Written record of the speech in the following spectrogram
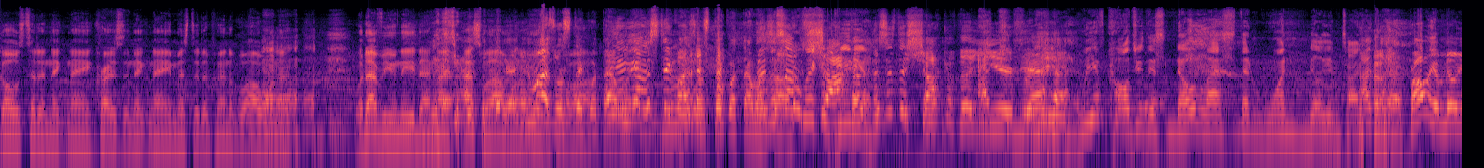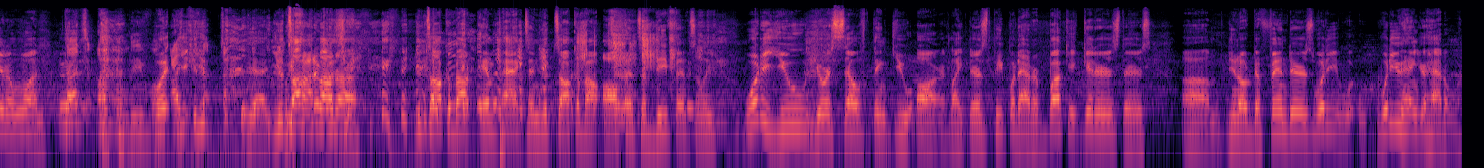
goes to the nickname, credits the nickname, Mr. Dependable. I want to, whatever you need that night, that's what I want Yeah, to you might as well stick with that You one. gotta stick you might as well with stick with that one. This is the shock. Wikipedia. This is the shock of the year for yeah. me. We have called you this no less than one million times. yeah, probably a million and one. That's unbelievable. What, I you, you- yeah, you talk about uh, you talk about impact and you talk about offensive, defensively. What do you yourself think you are? Like, there's people that are bucket getters. There's um, you know defenders. What do you what, what do you hang your hat on?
